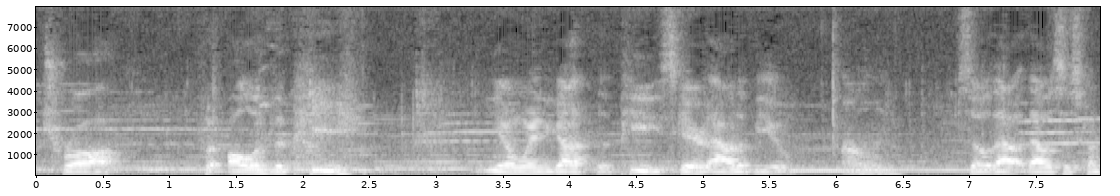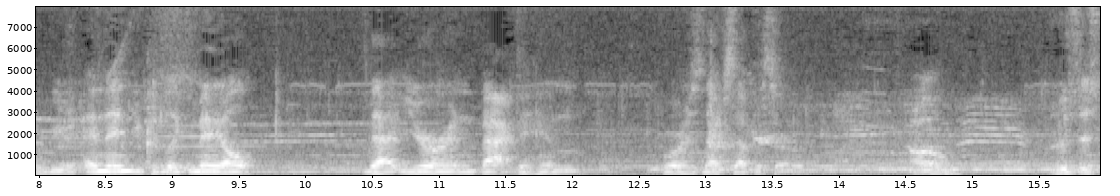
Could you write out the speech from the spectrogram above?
like trough, put all of the pee, you know, when you got the pee scared out of you. Oh. So that that was his contribution, and then you could like mail that urine back to him for his next episode. Oh. Who's this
